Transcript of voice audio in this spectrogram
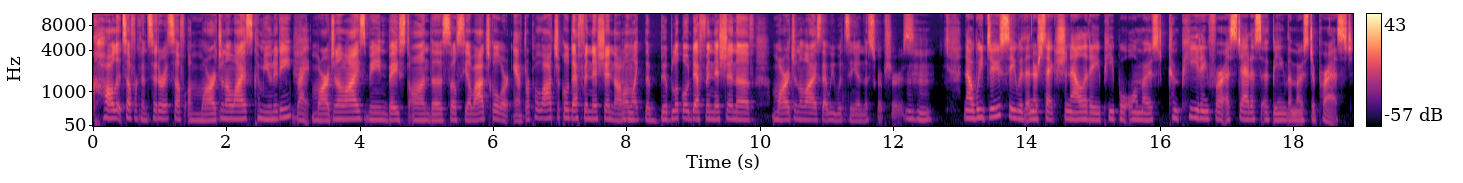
call itself or consider itself a marginalized community. Right. Marginalized being based on the sociological or anthropological definition, not Mm-hmm. on like the biblical definition of marginalized that we would see in the scriptures. Mm-hmm. Now, we do see with intersectionality people almost competing for a status of being the most oppressed.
